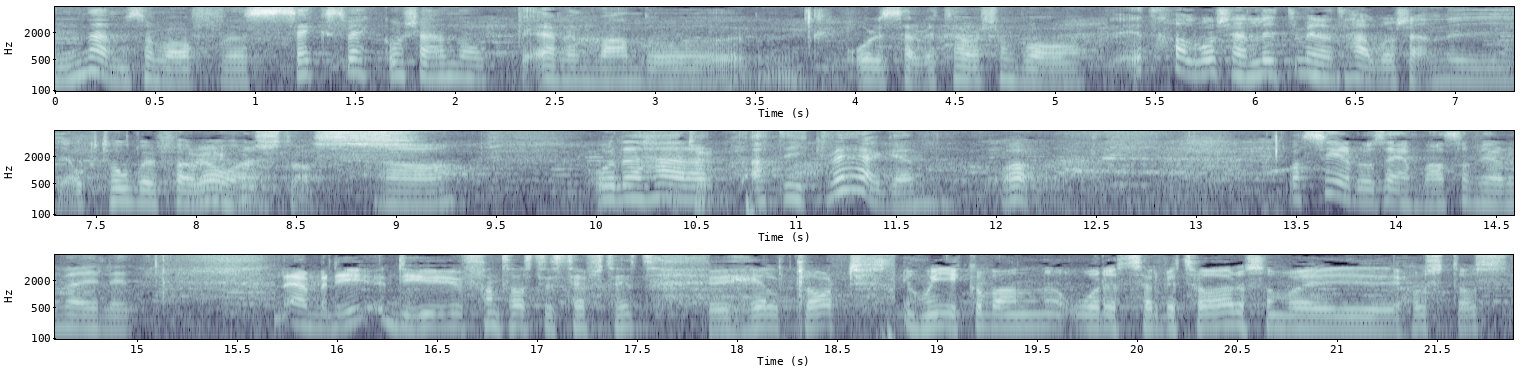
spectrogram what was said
NM som var för sex veckor sedan och även vann då Årets servitör som var ett halvår sedan, lite mer än ett halvår sedan i oktober förra året. I höstas. Ja. Och det här att, att det gick vägen. Vad, vad ser du hos Emma som gör det möjligt? Nej, men det, det är ju fantastiskt häftigt. Helt klart. Hon gick och vann Årets servitör som var i höstas,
